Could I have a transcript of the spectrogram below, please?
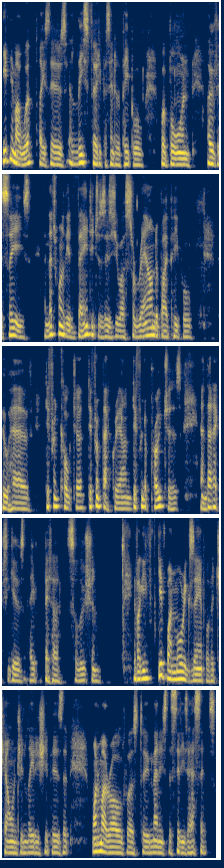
Even in my workplace, there's at least 30% of the people were born overseas. And that's one of the advantages is you are surrounded by people who have different culture, different background, different approaches, and that actually gives a better solution. If I give one more example of a challenge in leadership is that one of my roles was to manage the city's assets.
